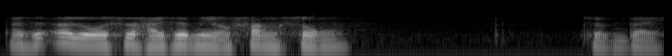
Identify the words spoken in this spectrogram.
但是俄罗斯还是没有放松准备，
